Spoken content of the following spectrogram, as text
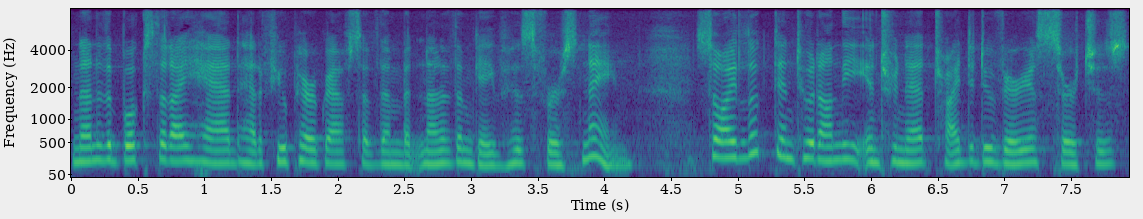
None of the books that I had had a few paragraphs of them, but none of them gave his first name. So I looked into it on the internet, tried to do various searches,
